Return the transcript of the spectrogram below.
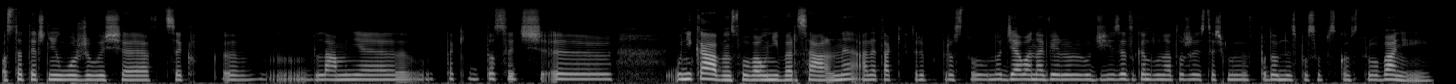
ostatecznie ułożyły się w cykl y, dla mnie taki dosyć y, unikałabym słowa uniwersalny, ale taki, który po prostu no, działa na wielu ludzi ze względu na to, że jesteśmy w podobny sposób skonstruowani i,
